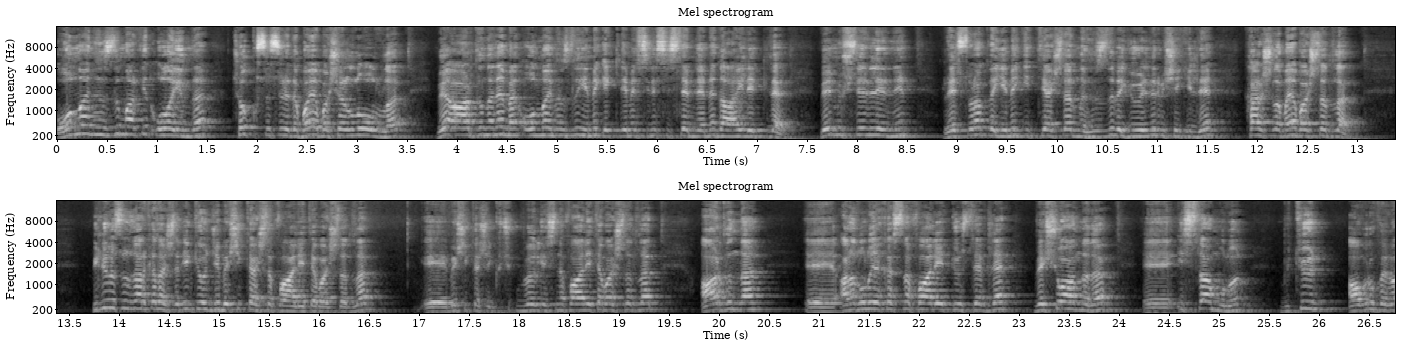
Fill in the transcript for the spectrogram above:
Online hızlı market olayında çok kısa sürede baya başarılı oldular ve ardından hemen online hızlı yemek eklemesini sistemlerine dahil ettiler ve müşterilerinin restoran ve yemek ihtiyaçlarını hızlı ve güvenilir bir şekilde karşılamaya başladılar. Biliyorsunuz arkadaşlar ilk önce Beşiktaş'ta faaliyete başladılar. Ee, Beşiktaş'ın küçük bir bölgesinde faaliyete başladılar. Ardından e, Anadolu yakasına faaliyet gösterdiler ve şu anda da e, İstanbul'un bütün Avrupa ve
